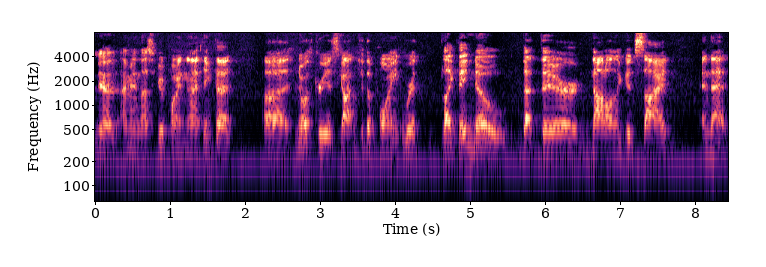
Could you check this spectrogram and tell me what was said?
Yeah, I mean that's a good point. point, and I think that uh, North Korea's gotten to the point where like they know that they're not on a good side, and that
